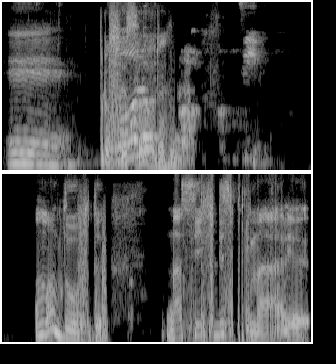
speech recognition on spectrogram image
Eh, Professora, sim. uma dúvida. Na sífilis primária,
